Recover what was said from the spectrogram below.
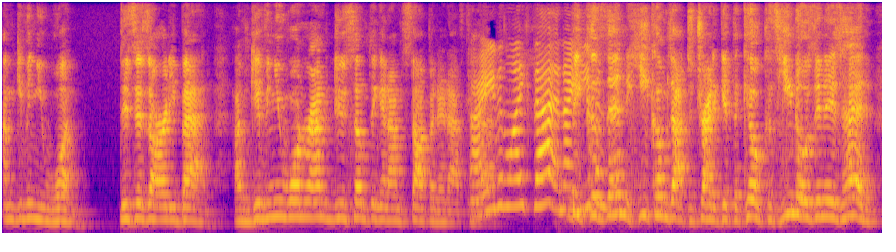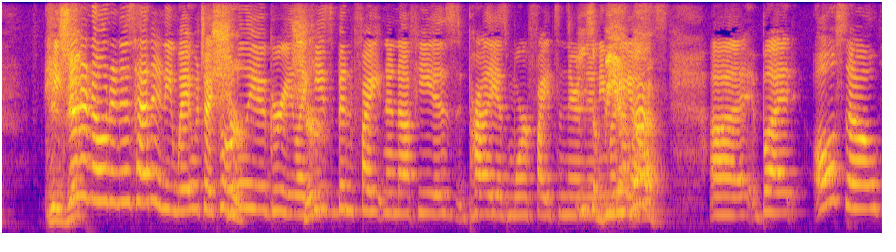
I'm giving you one. This is already bad. I'm giving you one round to do something, and I'm stopping it after that. I even like that, and I because even then he comes out to try to get the kill because he knows in his head. He should have known in his head anyway, which I Sure. totally agree. Like Sure. he's been fighting enough. He is probably has more fights in there He's than anybody BMF. else. Uh, but also,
